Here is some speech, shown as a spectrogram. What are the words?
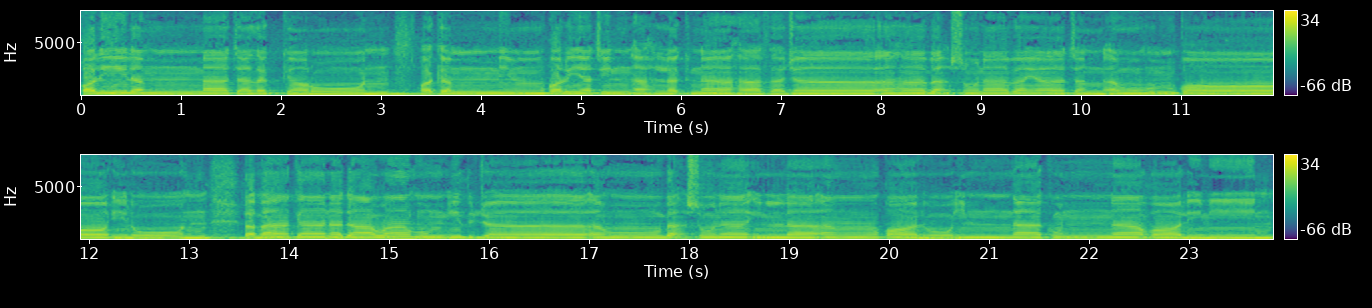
قليلا ما تذكرون وكم من قرية أهلكناها فجاءها بأسنا بياتا أو هم قائلون فما كان دعواهم إذ جاءهم بأسنا إلا أن قالوا إنا كنا ظالمين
